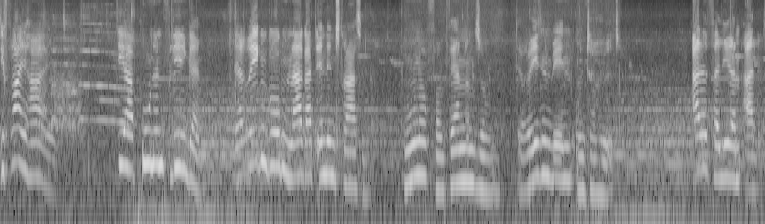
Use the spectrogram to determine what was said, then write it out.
Die Freiheit! Die Harpunen fliegen. Der Regenbogen lagert in den Straßen. Nur noch vom fernen Sohn, der Riesenbienen unterhüllt. Alle verlieren alles.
